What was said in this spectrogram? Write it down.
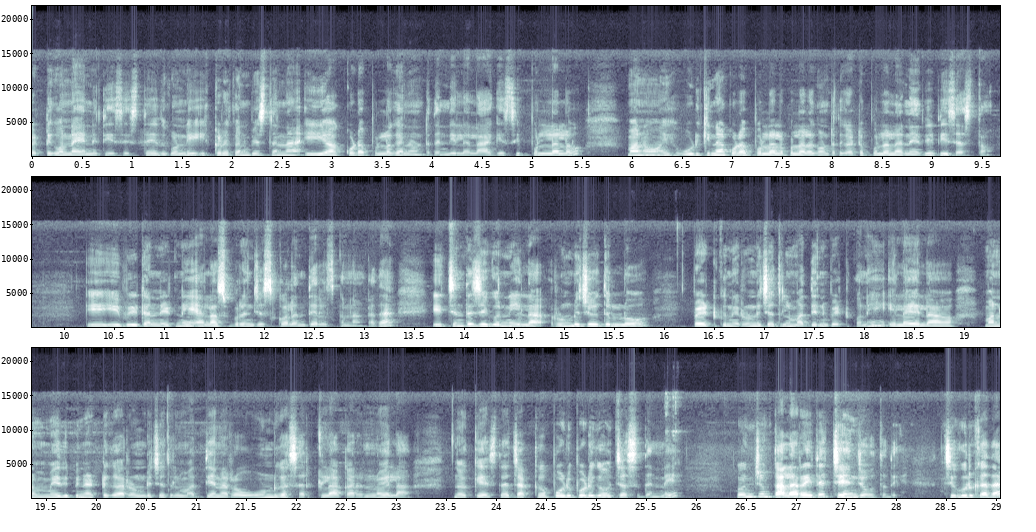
గట్టిగా ఉన్నాయన్నీ తీసేస్తే ఇదిగోండి ఇక్కడ కనిపిస్తున్న ఈ ఆకు కూడా పుల్లగానే ఉంటుందండి. ఇలా లాగేసి పుల్లలో మనం ఉడికినా కూడా పుల్లలు పుల్లలుగా ఉంటుంది కాబట్టి పుల్లలు అనేది తీసేస్తాం. ఈ వీటన్నిటిని ఎలా శుభ్రం చేసుకోవాలని తెలుసుకున్నాం కదా. ఈ చింత చిగురిని ఇలా రెండు చేతుల్లో పెట్టుకుని రెండు చేతుల మధ్యన పెట్టుకొని ఇలా ఇలా మనం మెదిపినట్టుగా రెండు చేతుల మధ్యన రౌండ్గా సర్కిల్ ఆకారంలో ఇలా నొక్కేస్తే చక్కగా పొడి పొడిగా వచ్చేస్తుందండి. కొంచెం కలర్ అయితే చేంజ్ అవుతుంది. చిగురు కదా?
